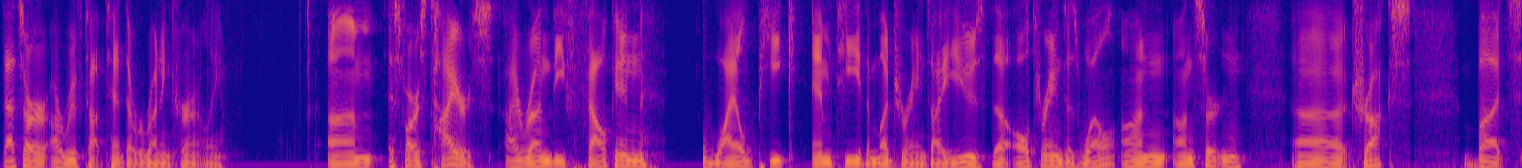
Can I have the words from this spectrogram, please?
That's our, our rooftop tent that we're running currently. Um, as far as tires, I run the Falken Wild Peak MT, the mud terrains. I use the all terrains as well on on certain uh, trucks, but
